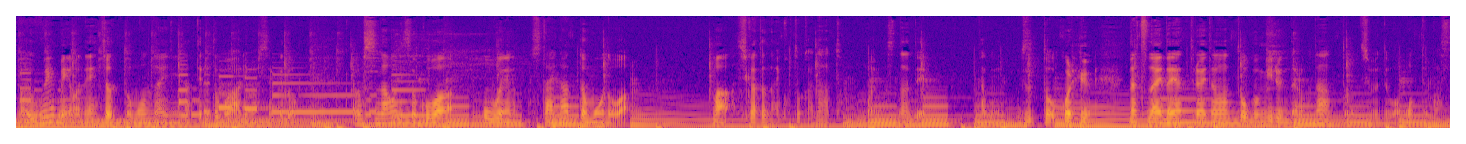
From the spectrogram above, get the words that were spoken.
まあ、運営面はねちょっと問題になってるところはありましたけどやっぱ素直にそこは応援したいなって思うのはまあ仕方ないことかなと思います。なので多分ずっとこれ夏の間やってる間は当分見るんだろうなと自分でも思ってます。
